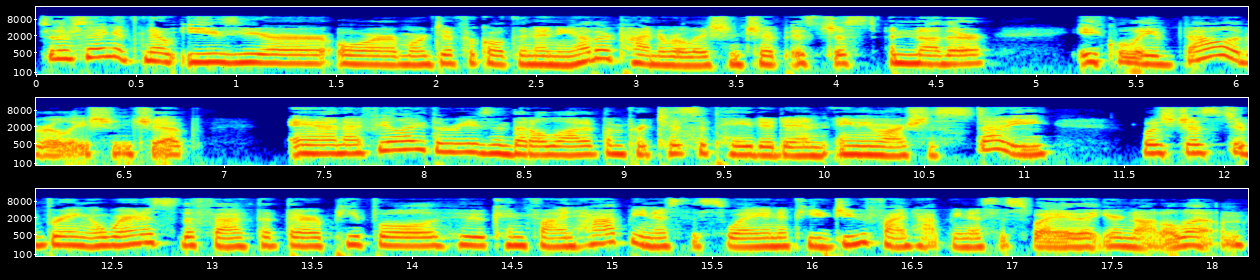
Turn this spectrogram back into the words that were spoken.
So they're saying it's no easier or more difficult than any other kind of relationship. It's just another equally valid relationship. And I feel like the reason that a lot of them participated in Amy Marsh's study was just to bring awareness to the fact that there are people who can find happiness this way. And if you do find happiness this way, that you're not alone.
